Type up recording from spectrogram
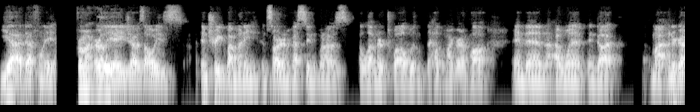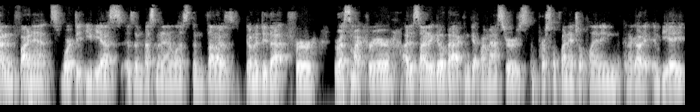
Yeah, definitely. From an early age, I was always intrigued by money and started investing when I was 11 or 12 with the help of my grandpa. And then I went and got my undergrad in finance, worked at UBS as an investment analyst, and thought I was going to do that for the rest of my career, I decided to go back and get my master's in personal financial planning, and I got an MBA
